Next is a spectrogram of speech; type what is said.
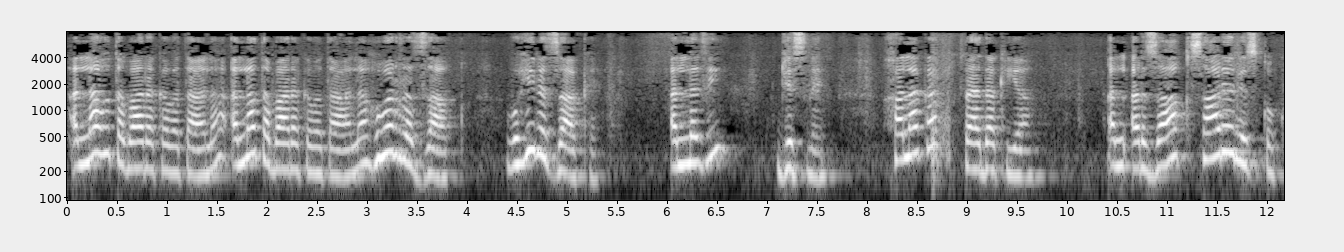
اللہ تبارک و تعالی، اللہ تبارک و تعالی هو الرزاق، وہی رزاق ہے الذي جس نے خلق پیدا کیا، الارزاق سارے رزقوں کو،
